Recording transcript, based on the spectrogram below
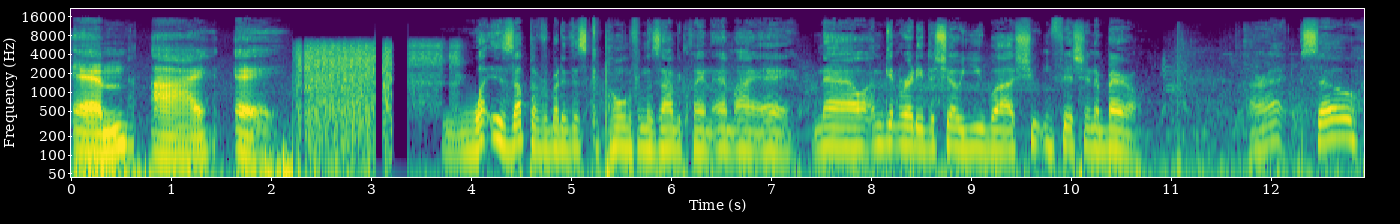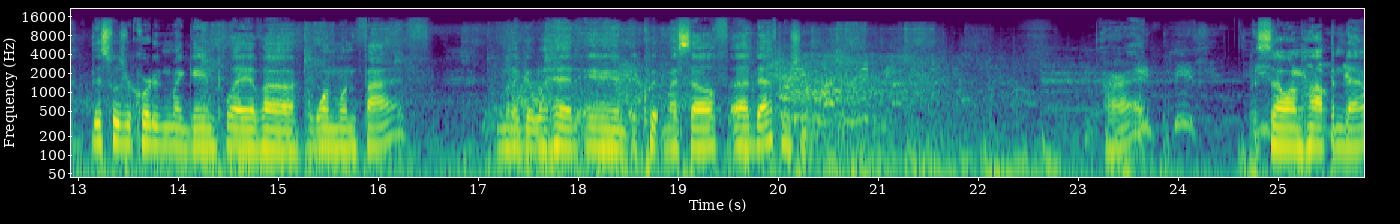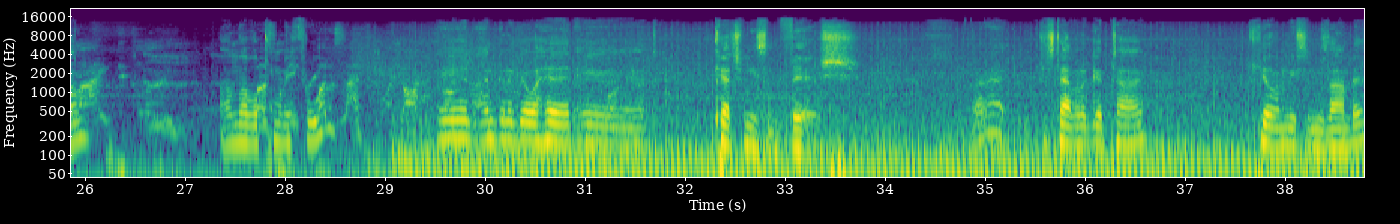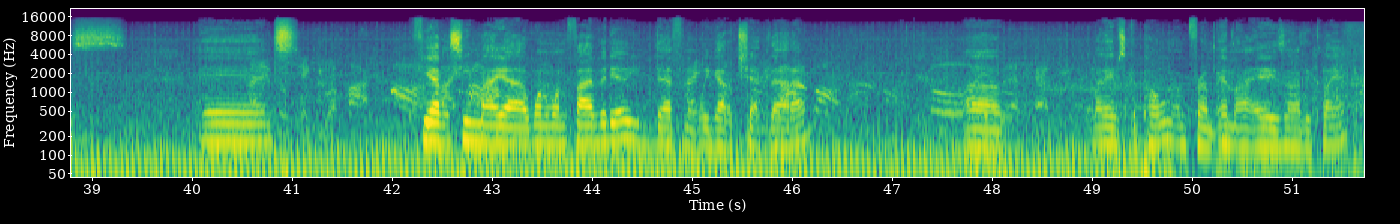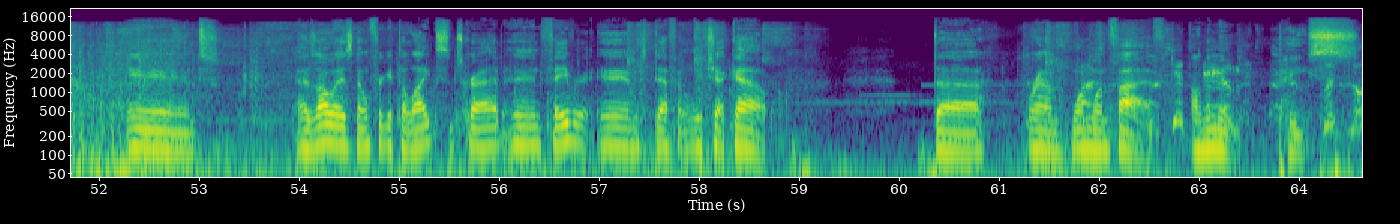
M I A. What is up, everybody? This is Capone from the Zombie Clan MIA. Now, I'm getting ready to show you uh, shooting fish in a barrel. Alright, so this was recorded in my gameplay of uh, 115. I'm going to go ahead and equip myself a death machine. Alright, so I'm hopping down on level 23. And I'm going to go ahead and catch me some fish. Alright, just having a good time. Killing me some zombies. And if you haven't seen my uh, 115 video, you definitely got to check that out. Uh, my name's Capone. I'm from MIA Zombie Clan. And as always, don't forget to like, subscribe, and favorite, and definitely check out the round 115 on the moon. Peace.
